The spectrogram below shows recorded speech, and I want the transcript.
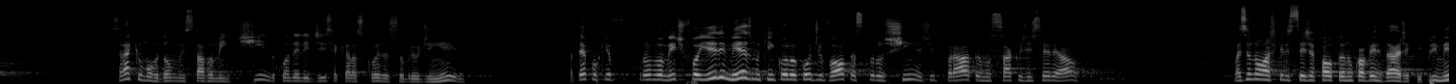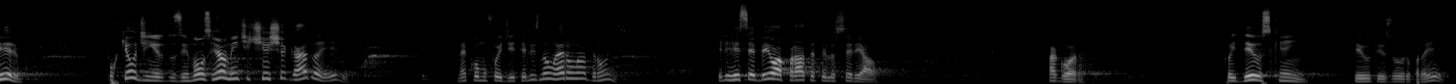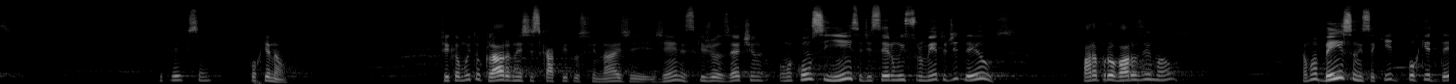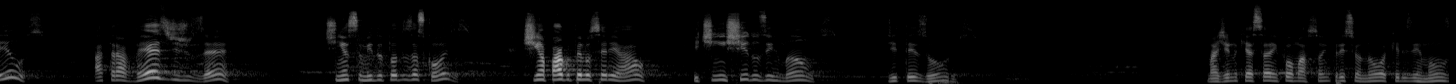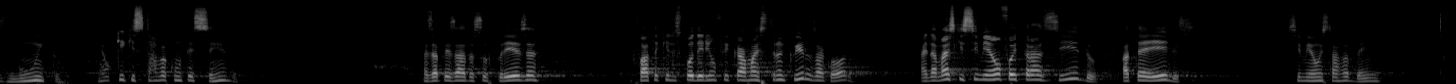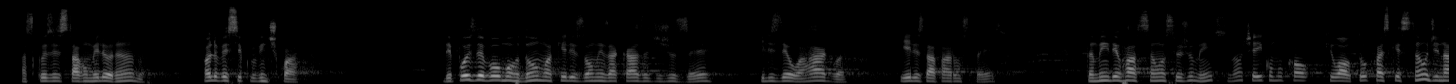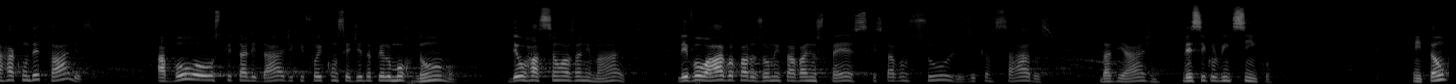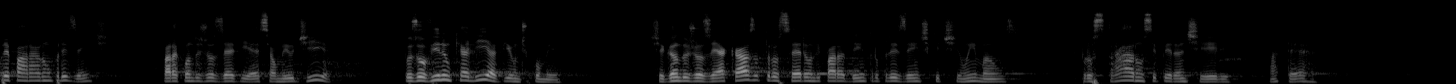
será que o mordomo estava mentindo quando ele disse aquelas coisas sobre o dinheiro? Até porque provavelmente foi ele mesmo quem colocou de volta as trouxinhas de prata nos sacos de cereal. Mas eu não acho que ele esteja faltando com a verdade aqui. Primeiro, porque o dinheiro dos irmãos realmente tinha chegado a ele. Né, como foi dito, eles não eram ladrões. Ele recebeu a prata pelo cereal. Agora, foi Deus quem deu o tesouro para eles? Eu creio que sim. Por que não? Fica muito claro nesses capítulos finais de Gênesis que José tinha uma consciência de ser um instrumento de Deus para provar os irmãos. É uma bênção isso aqui, porque Deus, através de José, tinha assumido todas as coisas, tinha pago pelo cereal e tinha enchido os irmãos de tesouros. Imagino que essa informação impressionou aqueles irmãos muito. É o que, que estava acontecendo. Mas apesar da surpresa, o fato é que eles poderiam ficar mais tranquilos agora. Ainda mais que Simeão foi trazido até eles. Simeão estava bem. As coisas estavam melhorando. Olha o versículo 24. Depois levou o mordomo aqueles homens à casa de José, lhes deu água, e eles lavaram os pés. Também deu ração aos seus jumentos. Note aí como que o autor faz questão de narrar com detalhes a boa hospitalidade que foi concedida pelo mordomo, deu ração aos animais, levou água para os homens lavarem os pés, que estavam sujos e cansados da viagem. Versículo 25. Então prepararam um presente para quando José viesse ao meio-dia, pois ouviram que ali haviam de comer. Chegando José à casa, trouxeram-lhe para dentro o presente que tinham em mãos e prostraram-se perante ele à terra.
